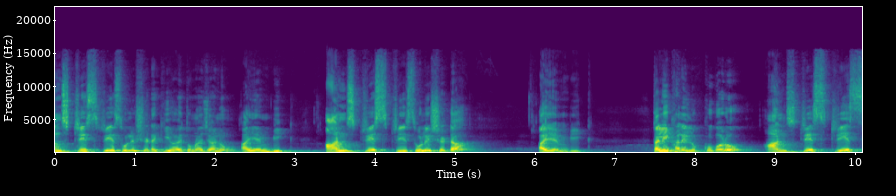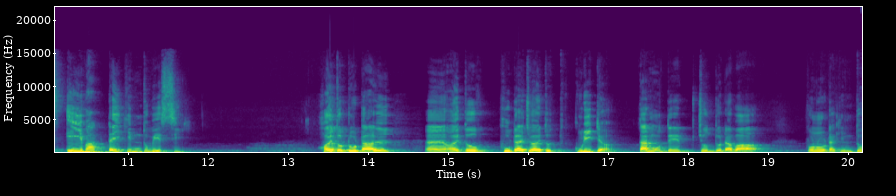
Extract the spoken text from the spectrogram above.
আনস্ট্রেস স্ট্রেস হলে সেটা কি হয় তোমরা জানো? Iamb iambic. আনস্ট্রেস স্ট্রেস হলে সেটা আই এম আইএমবিক। তাহলে এখানে লক্ষ্য করো, আনস্ট্রেস স্ট্রেস এই ভাগটাই কিন্তু বেশি। হয়তো টোটাল হয়তো ফুট আছে হয়তো কুড়িটা, তার মধ্যে চোদ্দোটা বা পনেরোটা কিন্তু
